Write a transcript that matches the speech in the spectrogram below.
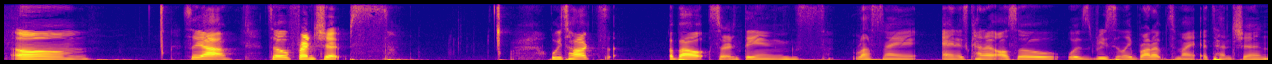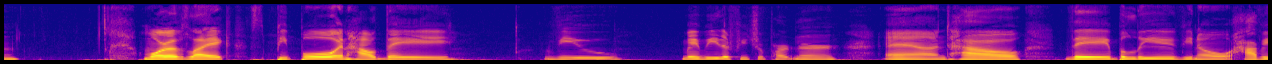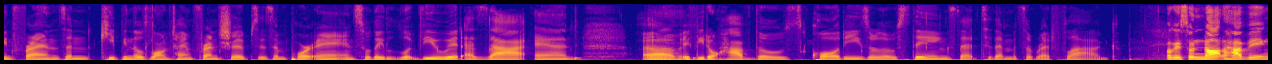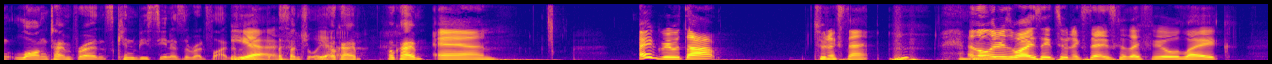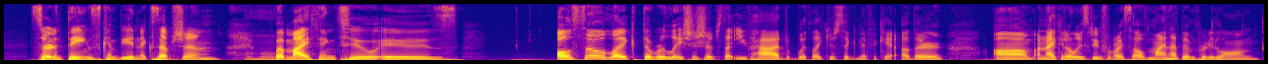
Um so yeah. So friendships. We talked about certain things last night and it's kind of also was recently brought up to my attention. More of like people and how they view maybe their future partner and how they believe, you know, having friends and keeping those long time friendships is important. And so they look, view it as that. And um, if you don't have those qualities or those things, that to them it's a red flag. Okay, so not having longtime friends can be seen as a red flag. Yeah, Essentially. yeah. Okay. Okay. And I agree with that to an extent. And the only reason why I say to an extent is because I feel like certain things can be an exception. Mhm. But my thing too is also like the relationships that you've had with like your significant other. Um, and I can only speak for myself. Mine have been pretty long.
